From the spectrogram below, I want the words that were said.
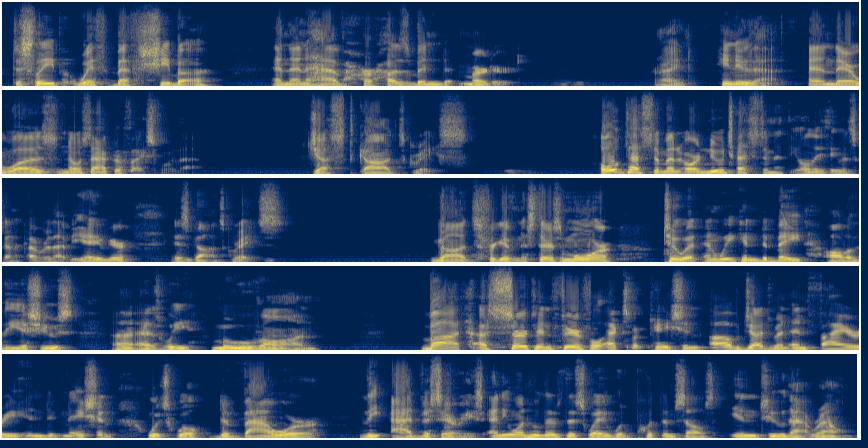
to sleep with Bathsheba and then have her husband murdered. Right? He knew that. And there was no sacrifice for that, just God's grace. Old Testament or New Testament, the only thing that's going to cover that behavior is God's grace, God's forgiveness. There's more to it, and we can debate all of the issues uh, as we move on but a certain fearful expectation of judgment and fiery indignation, which will devour the adversaries. Anyone who lives this way would put themselves into that realm.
